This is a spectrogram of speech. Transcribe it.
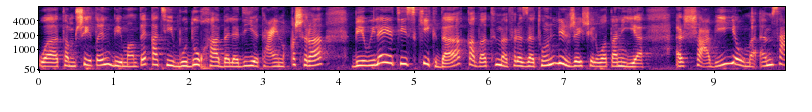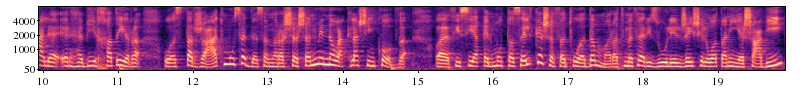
وتمشيط بمنطقة بودوخة بلدية عين قشرة بولاية سكيكدا قضت مفرزة للجيش الوطني الشعبي يوم أمس على إرهابي خطير واسترجعت مسدسا رشاشا من نوع كلاشينكوف. وفي سياق متصل كشفت ودمرت مفارز للجيش الوطني الشعبي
